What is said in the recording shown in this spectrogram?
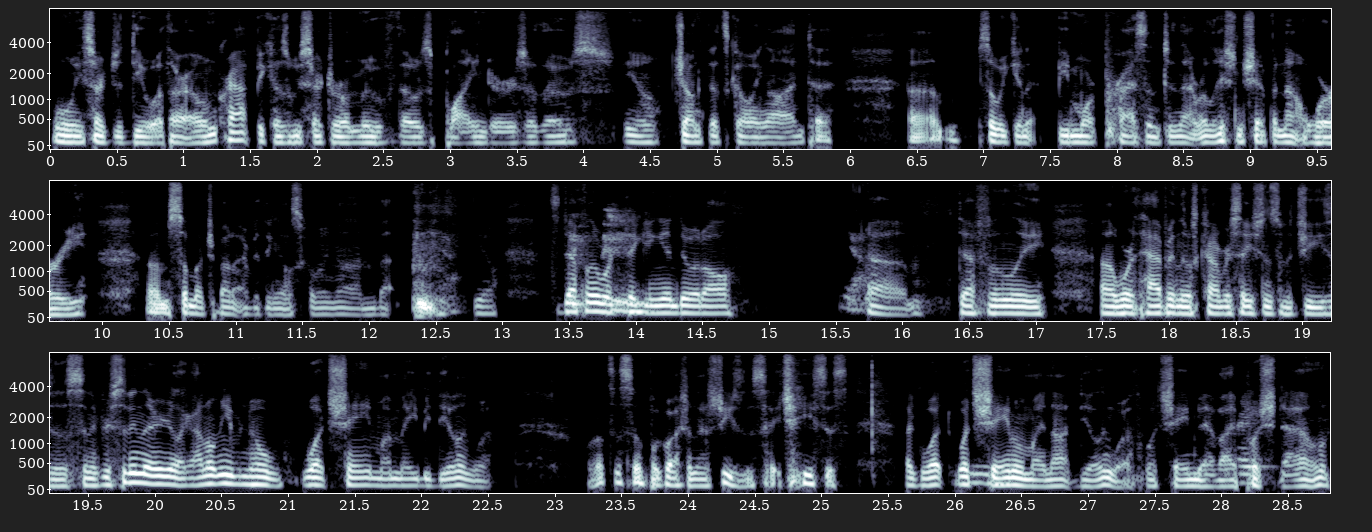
when we start to deal with our own crap because we start to remove those blinders or those you know junk that's going on to um, so we can be more present in that relationship and not worry um, so much about everything else going on. But you know it's definitely worth digging into it all. Yeah. um, definitely uh, worth having those conversations with jesus. And if you're sitting there you're like i don't even know what shame i may be dealing with well, that's a simple question. That's Jesus. Hey, Jesus, like what what Mm. shame am I not dealing with? What shame have I Right. pushed down?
